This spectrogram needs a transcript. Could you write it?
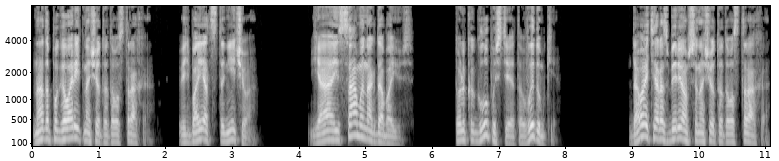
Надо поговорить насчет этого страха, ведь бояться-то нечего. Я и сам иногда боюсь. Только глупости это, выдумки. Давайте разберемся насчет этого страха,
